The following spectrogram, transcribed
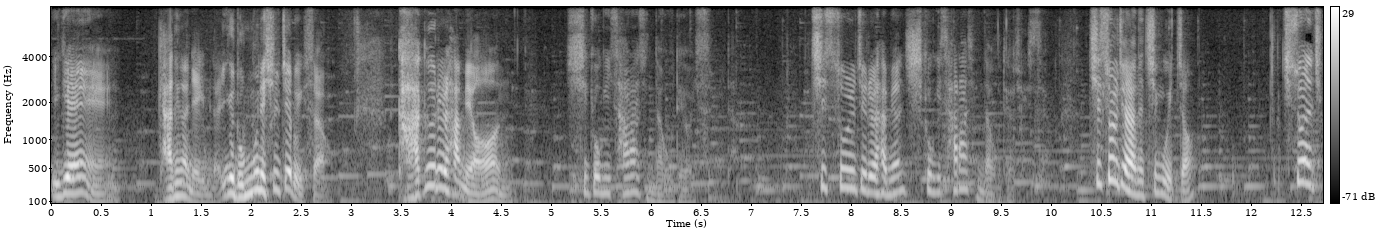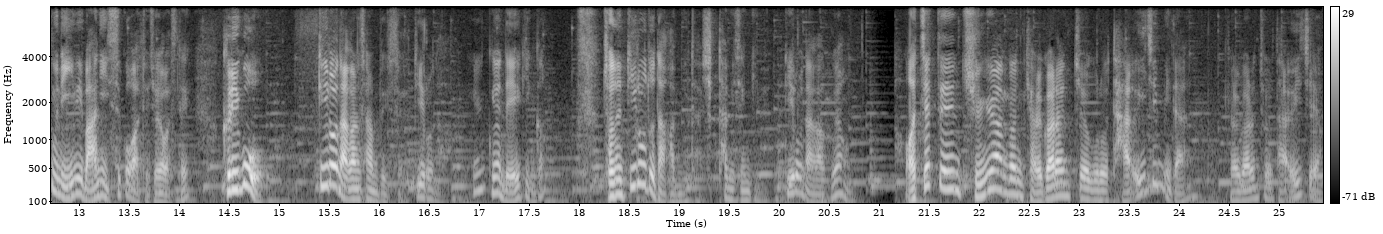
이게 가능한 얘기입니다. 이거 논문에 실제로 있어요. 가글을 하면 식욕이 사라진다고 되어 있습니다. 칫솔질을 하면 식욕이 사라진다고 되어져 있어요. 칫솔질하는 친구 있죠? 칫솔하는 친구는 이미 많이 있을 것 같아요. 제가 봤을 때. 그리고 뛰러 나가는 사람도 있어요. 뛰러 나가. 그냥 내 얘기인가? 저는 뛰러도 나갑니다. 식탐이 생기면 뛰러 나가고요. 어쨌든 중요한 건 결과론적으로 다 의지입니다. 결과론적으로 다 의지예요.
